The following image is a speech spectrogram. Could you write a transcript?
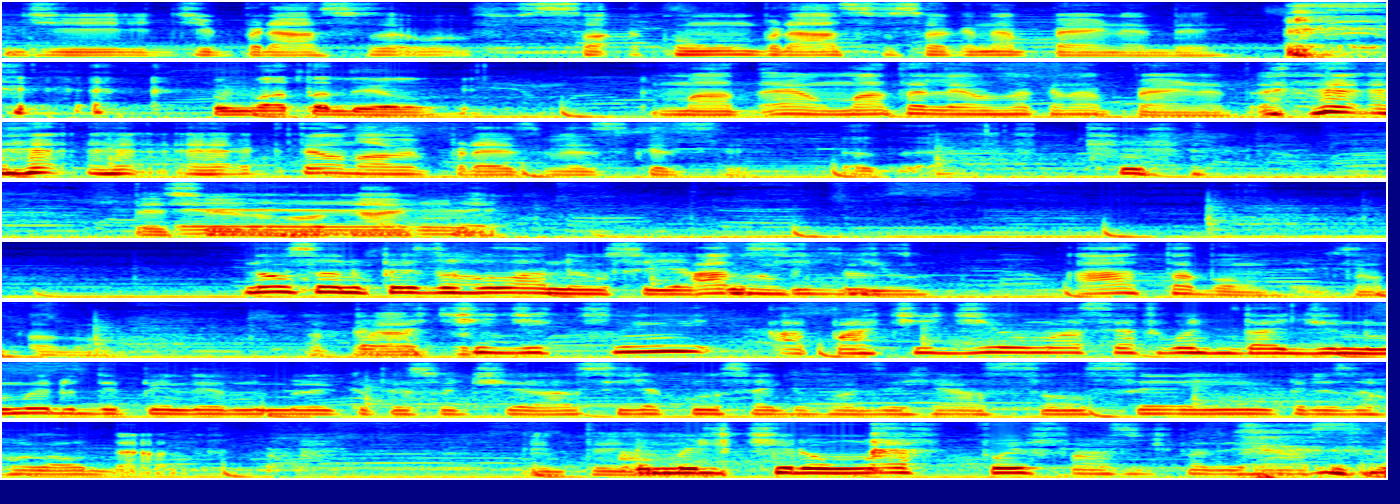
de, de braço só- com um braço só que na perna dele. o mata-leão. Mata, é, um mata-leão só que na perna. é que tem um nome pra isso, mas esqueci. Deixa eu É, rodar aqui. Não, você não precisa rolar não, você já Ah, não conseguiu. precisa. Ah, tá bom. Então tá bom. A partir de 15, a partir de uma certa quantidade de número, dependendo do número que a pessoa tirar, você já consegue fazer reação sem precisar rolar o dado. Entendi. Como ele tirou um, é- foi fácil de fazer reação.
